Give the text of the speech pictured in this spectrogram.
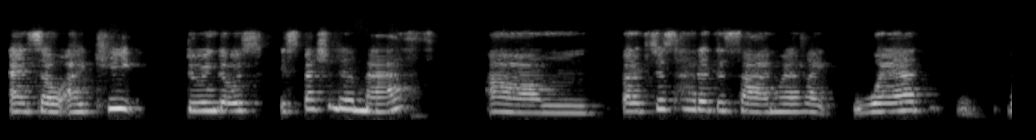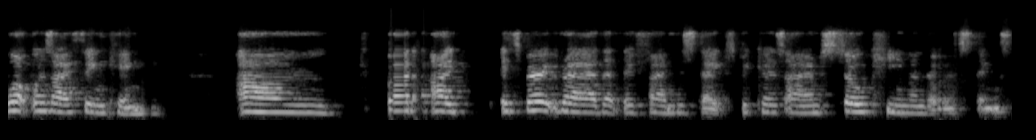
And so I keep doing those, especially the math. Um, but I've just had a design where I was like, where, what was I thinking? Um, but I, it's very rare that they find mistakes because I am so keen on those things.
